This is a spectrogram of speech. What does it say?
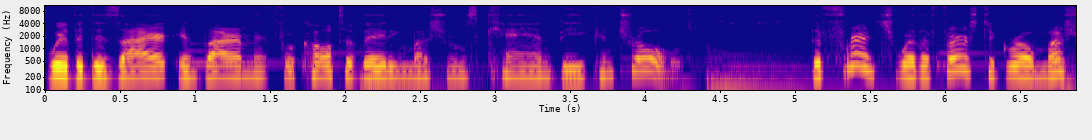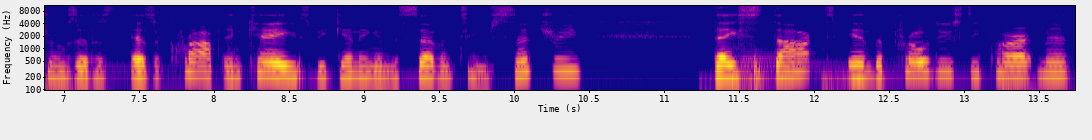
where the desired environment for cultivating mushrooms can be controlled. The French were the first to grow mushrooms as, as a crop in caves beginning in the 17th century. They stocked in the produce department,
